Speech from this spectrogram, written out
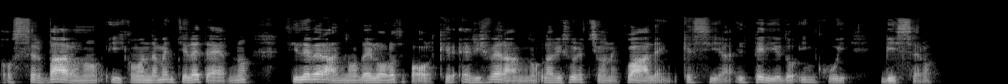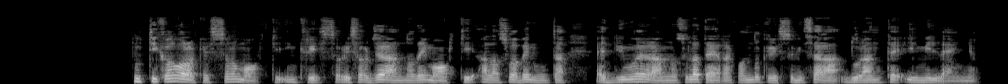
osservarono i comandamenti dell'Eterno si leveranno dai loro sepolcri e riceveranno la risurrezione quale che sia il periodo in cui vissero. Tutti coloro che sono morti in Cristo risorgeranno dai morti alla sua venuta e dimoreranno sulla terra quando Cristo vi sarà durante il millennio.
